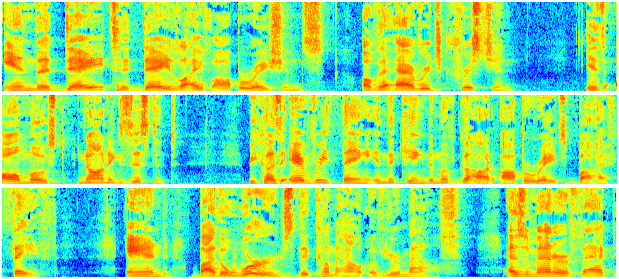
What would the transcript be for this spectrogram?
in the day to day life operations of the average Christian is almost non existent because everything in the kingdom of God operates by faith and by the words that come out of your mouth. As a matter of fact,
